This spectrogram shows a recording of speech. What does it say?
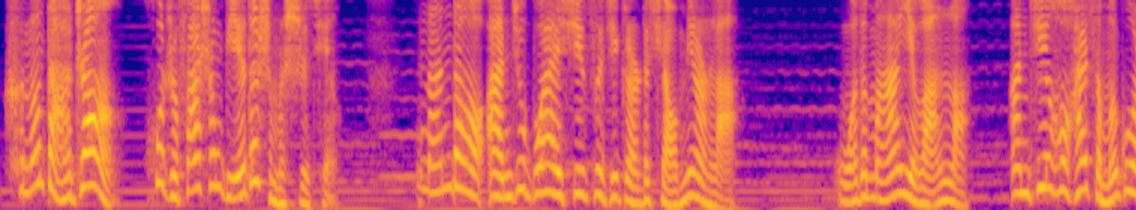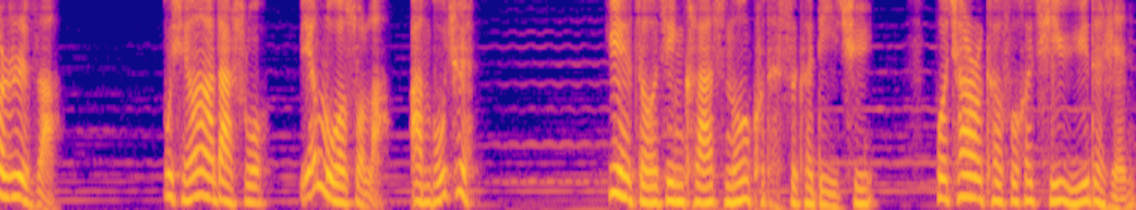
可能打仗，或者发生别的什么事情？难道俺就不爱惜自己个儿的小命了？我的马也完了，俺今后还怎么过日子？不行啊，大叔，别啰嗦了，俺不去。越走进克拉斯诺库特斯克地区。波乔尔科夫和其余的人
